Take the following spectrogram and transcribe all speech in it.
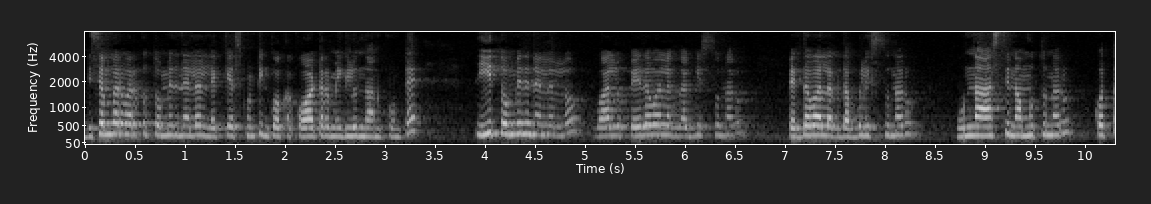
డిసెంబర్ వరకు తొమ్మిది నెలలు లెక్కేసుకుంటే ఇంకొక క్వార్టర్ మిగిలింది అనుకుంటే ఈ తొమ్మిది నెలల్లో వాళ్ళు పేదవాళ్ళకి తగ్గిస్తున్నారు పెద్దవాళ్ళకు డబ్బులు ఇస్తున్నారు ఉన్న ఆస్తిని అమ్ముతున్నారు కొత్త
